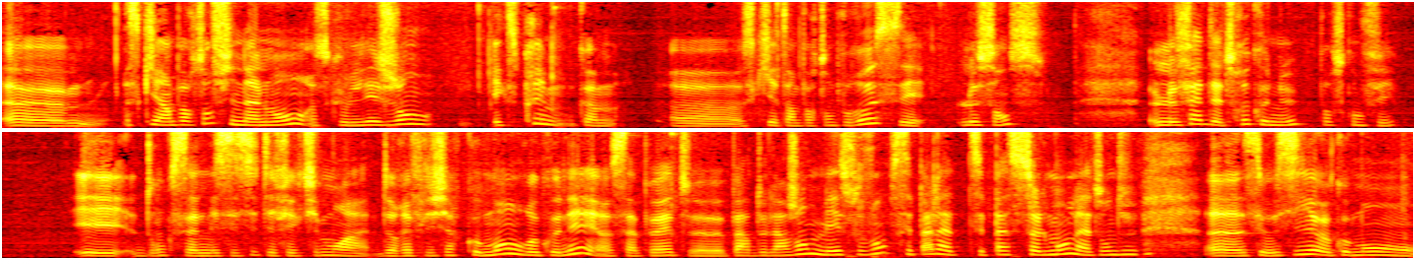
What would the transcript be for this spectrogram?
ce qui est important finalement, ce que les gens expriment comme ce qui est important pour eux, c'est le sens, le fait d'être reconnu pour ce qu'on fait. Et donc, ça nécessite effectivement de réfléchir comment on reconnaît. Ça peut être euh, par de l'argent, mais souvent, c'est pas c'est pas seulement l'attendu. Euh, c'est aussi euh, comment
